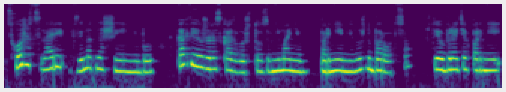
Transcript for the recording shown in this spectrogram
схожий сценарий взаимоотношений был. Как-то я уже рассказывала, что за внимание парней мне нужно бороться, что я выбираю тех парней,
